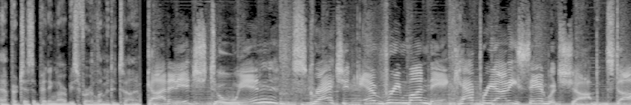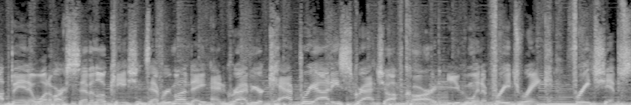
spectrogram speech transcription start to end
At participating Arby's for a limited time. Got an itch to win? Scratch it every Monday at Capriotti Sandwich Shop. Stop in at one of our seven locations every Monday and grab your Capriotti scratch off card. You can win a free drink, free chips,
